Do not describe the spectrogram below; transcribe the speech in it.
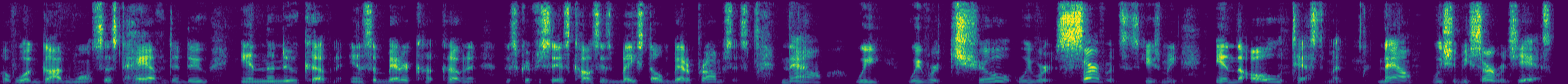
of what God wants us to have and to do in the new covenant. And it's a better co- covenant, the scripture says, because it's based on better promises. Now we we were chil- we were servants, excuse me, in the Old Testament. Now we should be servants, yes,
